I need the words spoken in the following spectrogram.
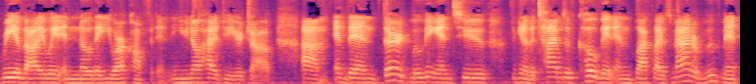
reevaluate and know that you are confident and you know how to do your job. Um, and then third, moving into you know the times of COVID and Black Lives Matter movement.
